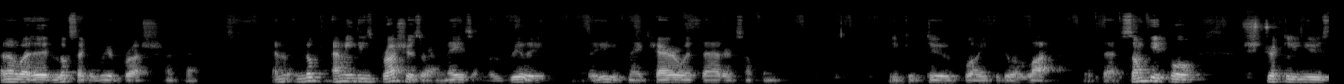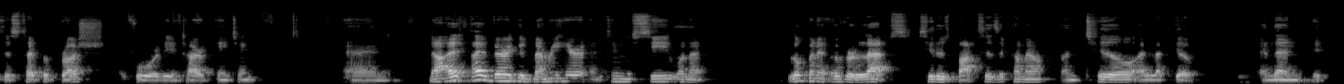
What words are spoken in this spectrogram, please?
I don't know, it looks like a weird brush. Okay. And look, I mean, these brushes are amazing. They're really, you could make hair with that or something. You could do, well, you could do a lot with that. Some people strictly use this type of brush for the entire painting. And now I, I have very good memory here. And can you see when I, look when it overlaps, see those boxes that come out until I let go. And then it,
